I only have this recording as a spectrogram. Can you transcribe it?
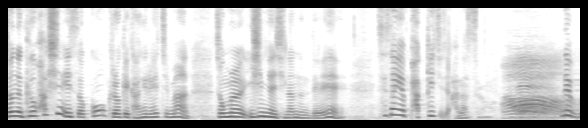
저는 그 확신이 있었고 그렇게 강의를 했지만 정말 20년 지났는데 세상에 바뀌지 않았어요. 근데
